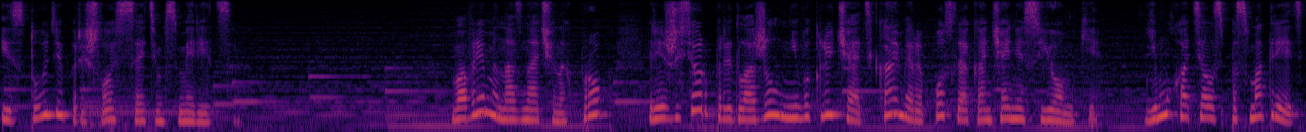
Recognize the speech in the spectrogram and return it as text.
и студии пришлось с этим смириться. Во время назначенных проб режиссер предложил не выключать камеры после окончания съемки. Ему хотелось посмотреть,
